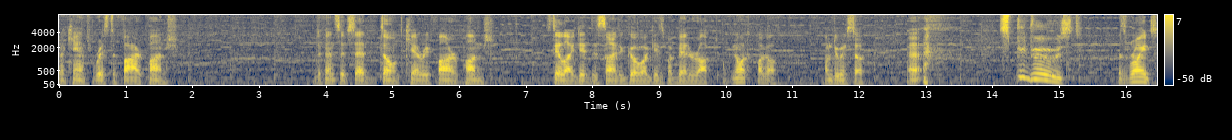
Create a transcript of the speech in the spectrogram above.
But I can't risk the fire punch. The defensive said don't carry fire punch. Still I did decide to go against my better option. You know what? Fuck off. I'm doing stuff. Uh, speed boost! That's right,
